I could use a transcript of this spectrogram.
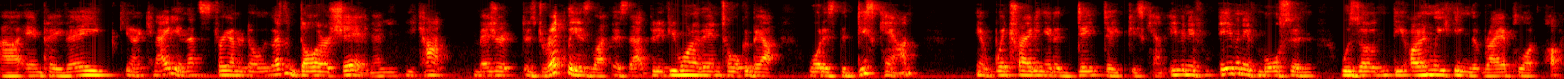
uh, NPV, you know, Canadian, that's three hundred dollars, that's a dollar a share. Now you, you can't measure it as directly as like as that, but if you want to then talk about what is the discount, you know, we're trading at a deep, deep discount. Even if even if Mawson was the only thing that Rajapalot,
